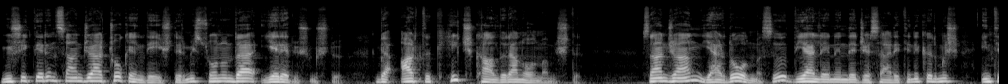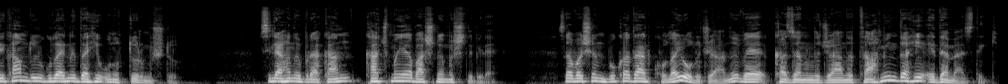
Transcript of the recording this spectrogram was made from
Müşriklerin sancağı çok el değiştirmiş sonunda yere düşmüştü ve artık hiç kaldıran olmamıştı. Sancağın yerde olması diğerlerinin de cesaretini kırmış, intikam duygularını dahi unutturmuştu. Silahını bırakan kaçmaya başlamıştı bile. Savaşın bu kadar kolay olacağını ve kazanılacağını tahmin dahi edemezdik.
